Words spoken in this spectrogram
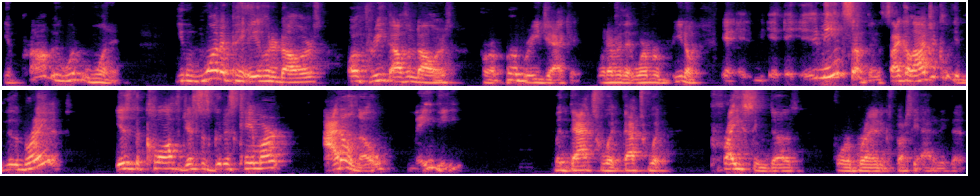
you probably wouldn't want it. You want to pay eight hundred dollars or three thousand dollars for a Burberry jacket, whatever that wherever you know. It, it, it means something psychologically. The brand is the cloth just as good as Kmart? I don't know. Maybe but that's what that's what pricing does for a brand, especially at an event.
